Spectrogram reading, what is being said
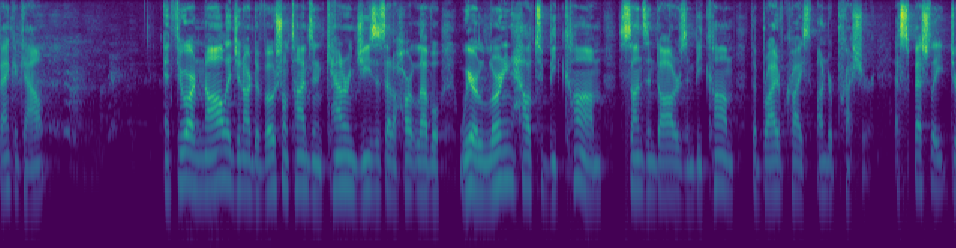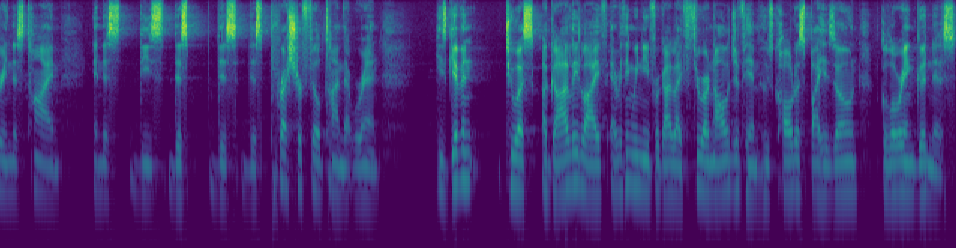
bank account, and through our knowledge and our devotional times and encountering Jesus at a heart level, we are learning how to become sons and daughters and become the bride of Christ under pressure, especially during this time in this, these, this, this, this pressure filled time that we're in. He's given to us a godly life, everything we need for godly life through our knowledge of Him who's called us by His own glory and goodness.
